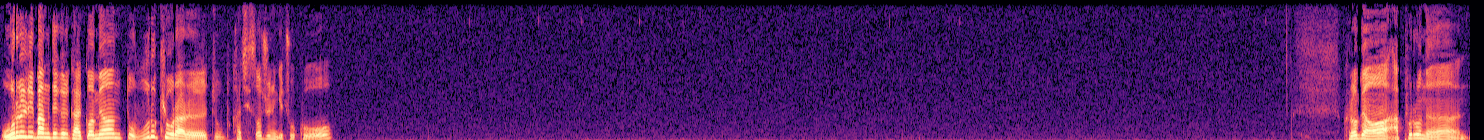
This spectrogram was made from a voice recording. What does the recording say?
오를리 방덱을 갈 거면 또 우르키오라를 좀 같이 써주는 게 좋고. 그러면 앞으로는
